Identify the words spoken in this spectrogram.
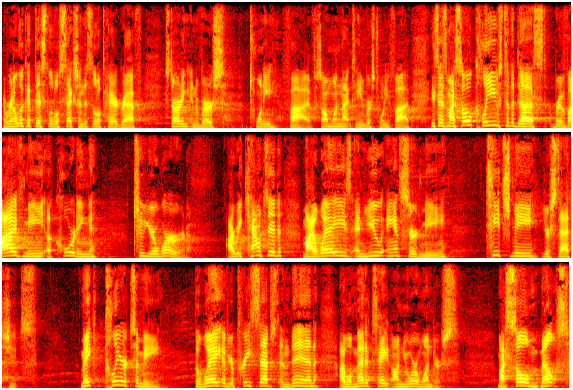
And we're going to look at this little section, this little paragraph, starting in verse 25. Psalm 119, verse 25. He says, My soul cleaves to the dust, revive me according to your word. I recounted my ways, and you answered me. Teach me your statutes. Make clear to me the way of your precepts, and then I will meditate on your wonders. My soul melts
